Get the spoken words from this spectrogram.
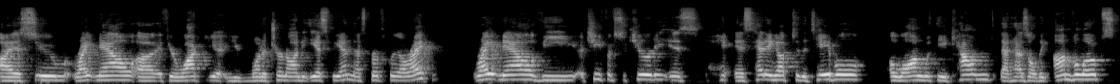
I assume right now, uh, if you're watching, you, you want to turn on to ESPN, that's perfectly all right. Right now, the chief of security is is heading up to the table along with the accountant that has all the envelopes.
